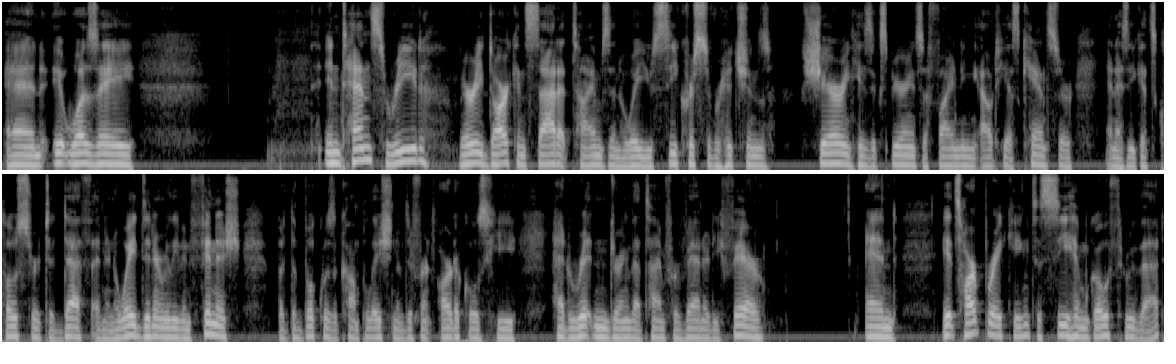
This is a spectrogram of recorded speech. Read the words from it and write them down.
And it was a intense read, very dark and sad at times in a way you see Christopher Hitchens sharing his experience of finding out he has cancer and as he gets closer to death and in a way didn't really even finish but the book was a compilation of different articles he had written during that time for Vanity Fair. And it's heartbreaking to see him go through that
